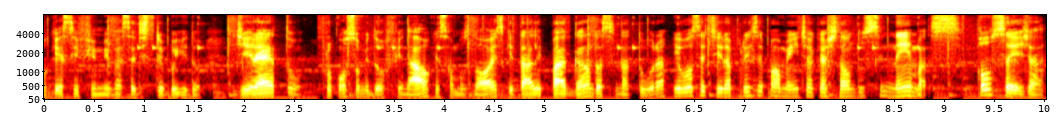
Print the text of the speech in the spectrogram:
porque esse filme vai ser distribuído direto para o consumidor final, que somos nós, que está ali pagando a assinatura, e você tira principalmente a questão dos cinemas. Ou seja,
